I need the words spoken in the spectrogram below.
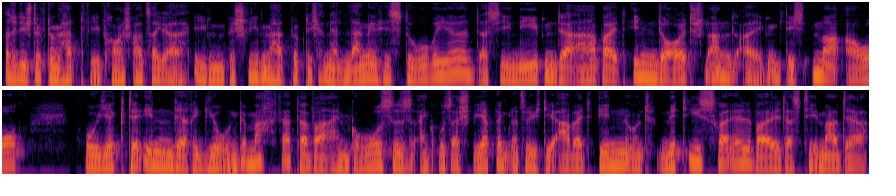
Also die Stiftung hat, wie Frau Schwarzer ja eben beschrieben hat, wirklich eine lange Historie, dass sie neben der Arbeit in Deutschland eigentlich immer auch Projekte in der Region gemacht hat. Da war ein großes, ein großer Schwerpunkt natürlich die Arbeit in und mit Israel, weil das Thema der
